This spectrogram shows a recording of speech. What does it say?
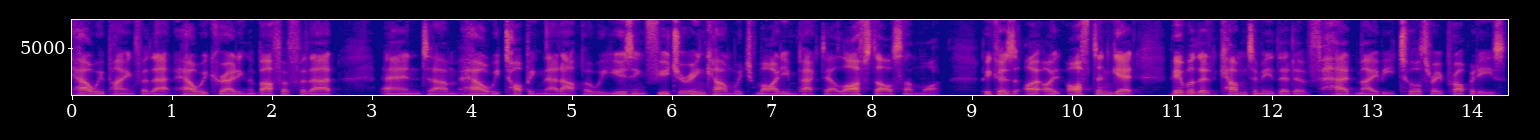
how are we paying for that? How are we creating the buffer for that? And um, how are we topping that up? Are we using future income, which might impact our lifestyle somewhat? Because I, I often get people that come to me that have had maybe two or three properties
